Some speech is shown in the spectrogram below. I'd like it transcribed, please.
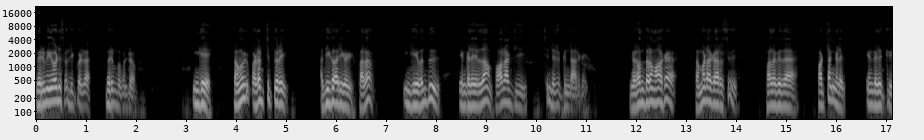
பெருமையோடு சொல்லிக்கொள்ள விரும்புகின்றோம். இங்கே தமிழ் வளர்ச்சித்துறை அதிகாரிகள் பலர் இங்கே வந்து எங்களை எல்லாம் பாராட்டி சென்றிருக்கின்றார்கள். நிரந்தரமாக தமிழக அரசு பலவித பட்டங்களை எங்களுக்கு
